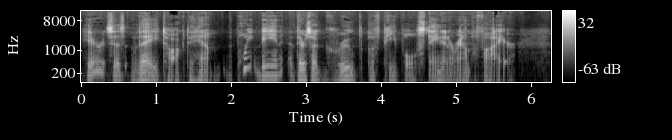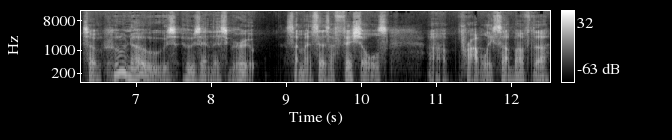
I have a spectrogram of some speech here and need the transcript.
Here it says they talked to him. The point being, there's a group of people standing around the fire. So who knows who's in this group? Some it says officials, uh, probably some of the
